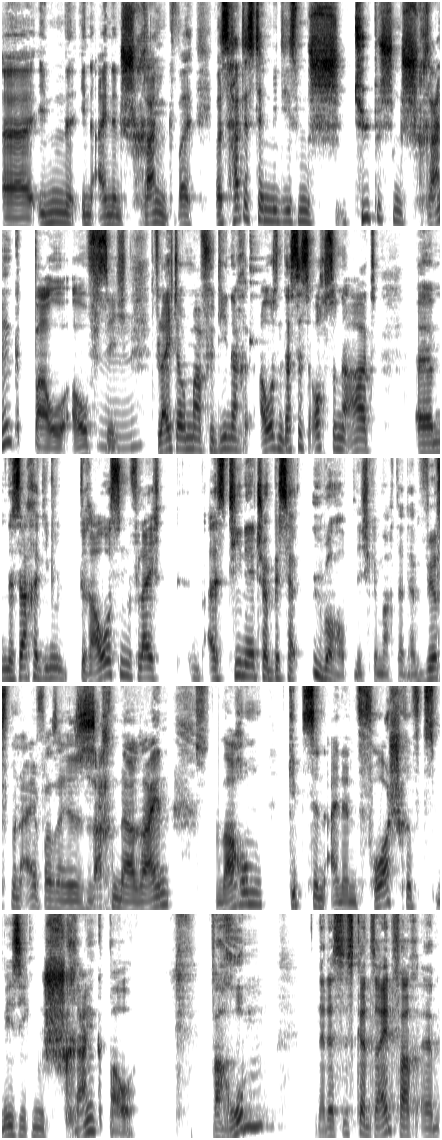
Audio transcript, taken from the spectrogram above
äh, in, in einen Schrank. Was hat es denn mit diesem sch typischen Schrankbau auf sich? Mhm. Vielleicht auch mal für die nach außen, das ist auch so eine Art, ähm, eine Sache, die draußen vielleicht als Teenager bisher überhaupt nicht gemacht hat. Da wirft man einfach seine Sachen da rein. Warum gibt's denn einen vorschriftsmäßigen Schrankbau? Warum? Na, das ist ganz einfach. Ähm,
